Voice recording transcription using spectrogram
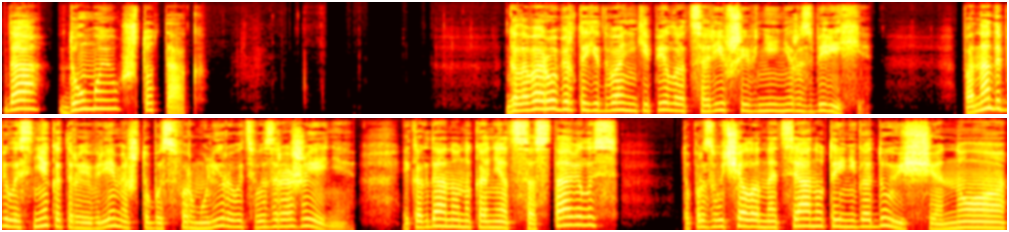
«Да, думаю, что так». Голова Роберта едва не кипела от царившей в ней неразберихи. Понадобилось некоторое время, чтобы сформулировать возражение, и когда оно, наконец, составилось, то прозвучало натянуто и негодующе, но...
